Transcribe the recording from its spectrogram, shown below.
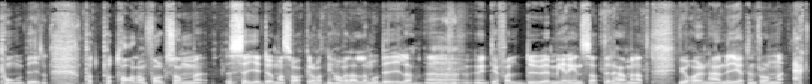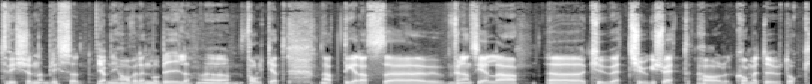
på mobilen. På, på tal om folk som säger dumma saker om att ni har väl alla mobil. Mm. Uh, inte ifall du är mer insatt i det här, men att vi har den här nyheten från Activision Blizzard. Yep. Ni har väl en mobil, uh, folket, att deras uh, finansiella uh, Q1 2021 har kommit ut och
